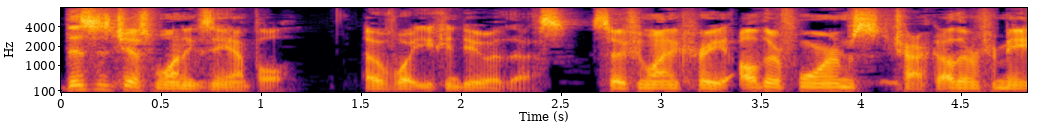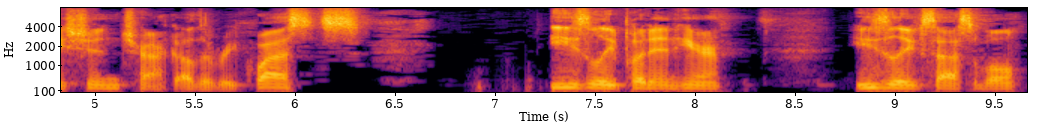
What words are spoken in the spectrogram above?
This is just one example of what you can do with this. So if you want to create other forms, track other information, track other requests, easily put in here, easily accessible.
